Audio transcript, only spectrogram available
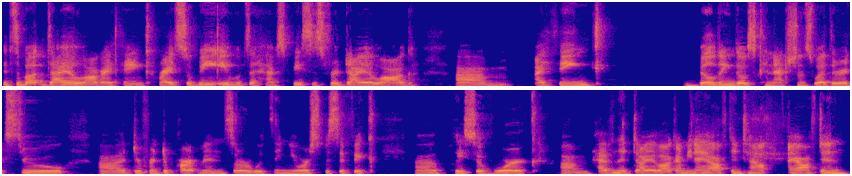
it's about dialogue, I think, right? So being able to have spaces for dialogue. Um, I think building those connections, whether it's through uh, different departments or within your specific uh, place of work, um, having the dialogue. I mean, I often tell, I often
